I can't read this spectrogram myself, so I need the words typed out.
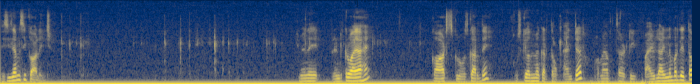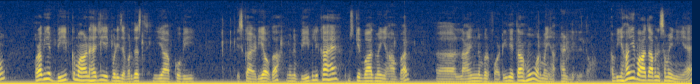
this is M C college मैंने प्रिंट करवाया है। कार्ड्स क्लोज कर दें। उसके बाद मैं करता हूँ एंटर और मैं अब थर्टी फाइव लाइन नंबर देता हूँ। और अब ये बीप कमांड है जी, एक बड़ी ज़बरदस्त। ये आपको भी इसका आइडिया होगा। मैंने बीप लिखा है। उसके बाद मैं यहाँ पर लाइन नंबर फोर्टी देता हूँ और मैं यहाँ एंड लिख देता हूँ। अब यहाँ ये बात आपने समझनी है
